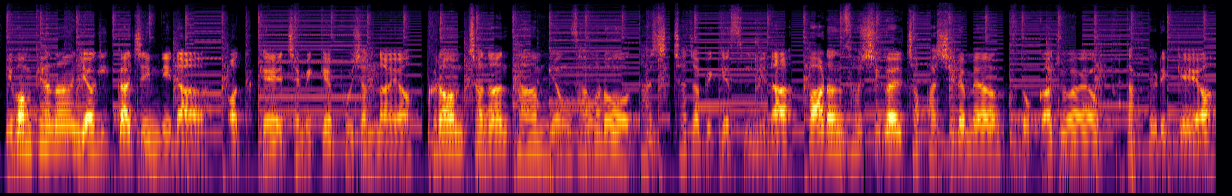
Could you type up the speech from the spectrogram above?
이번 편은 여기까지입니다. 어떻게 재밌게 보셨나요? 그럼 저는 다음 영상으로 다시 찾아뵙겠습니다. 빠른 소식을 접하시려면 구독과 좋아요 부탁드릴게요.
